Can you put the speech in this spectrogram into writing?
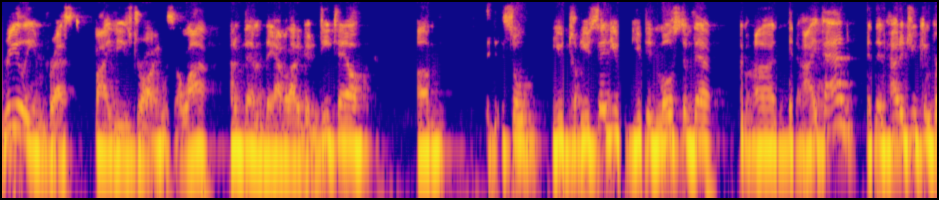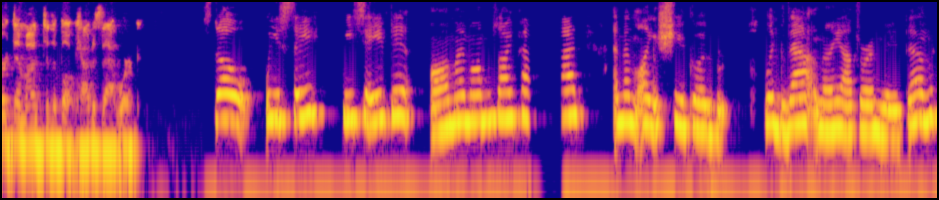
really impressed by these drawings. A lot of them they have a lot of good detail. Um, so you t- you said you you did most of them on an iPad, and then how did you convert them onto the book? How does that work? So we say we saved it on my mom's iPad, and then like she could like that night after I made them,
